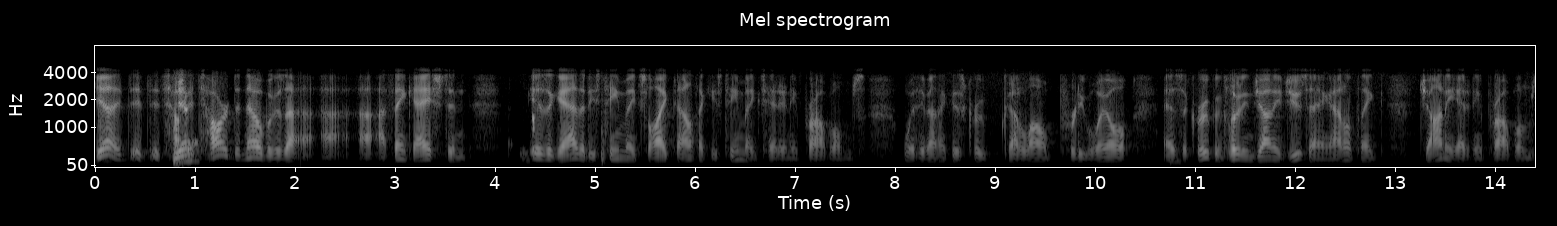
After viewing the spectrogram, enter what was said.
Yeah, it, it, it's Yeah. it's hard to know because I, I I think Ashton is a guy that his teammates liked. I don't think his teammates had any problems with him. I think his group got along pretty well as a group, including Johnny Juzang. I don't think Johnny had any problems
